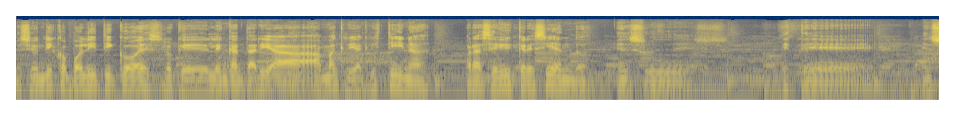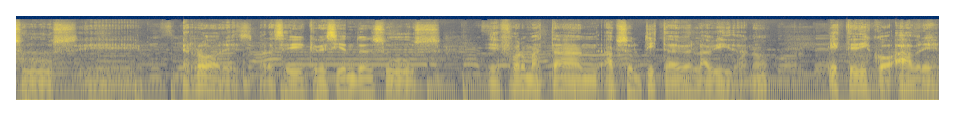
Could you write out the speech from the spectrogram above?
O sea, un disco político es lo que le encantaría a Macri y a Cristina para seguir creciendo en sus, este, en sus eh, errores, para seguir creciendo en sus eh, formas tan absolutistas de ver la vida. ¿no? Este disco abre,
